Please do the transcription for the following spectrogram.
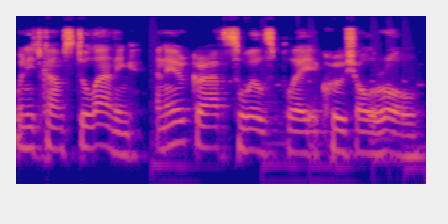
When it comes to landing, an aircraft's wheels play a crucial role.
